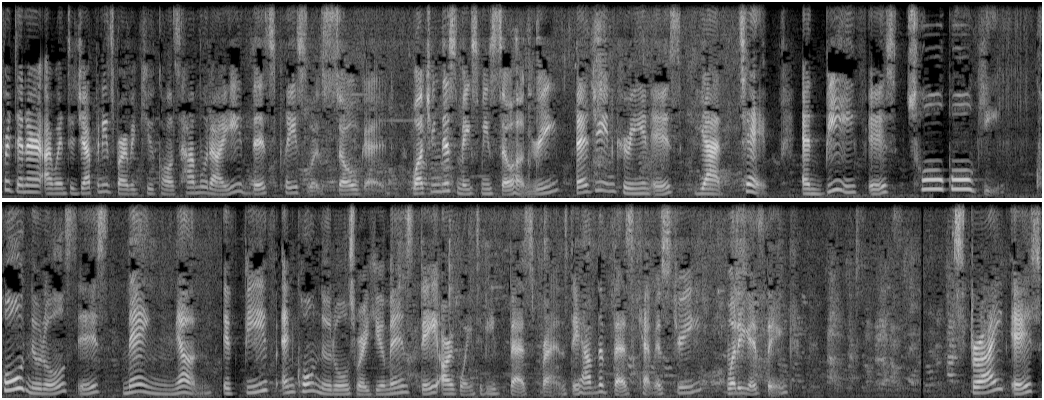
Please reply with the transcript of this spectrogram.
For dinner, I went to Japanese barbecue called Samurai. This place was so good. Watching this makes me so hungry. Veggie in Korean is 야채, and beef is 소고기. Cold noodles is 냉면. If beef and cold noodles were humans, they are going to be best friends. They have the best chemistry. What do you guys think? Sprite is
